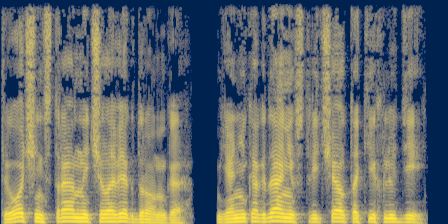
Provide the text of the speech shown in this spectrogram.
"Ты очень странный человек, Дронга. Я никогда не встречал таких людей.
